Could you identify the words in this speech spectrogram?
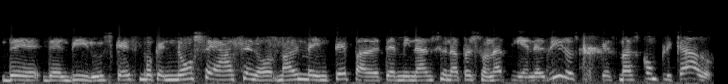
de, del virus, que es lo que no se hace normalmente para determinar si una persona tiene el virus, porque es más complicado.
